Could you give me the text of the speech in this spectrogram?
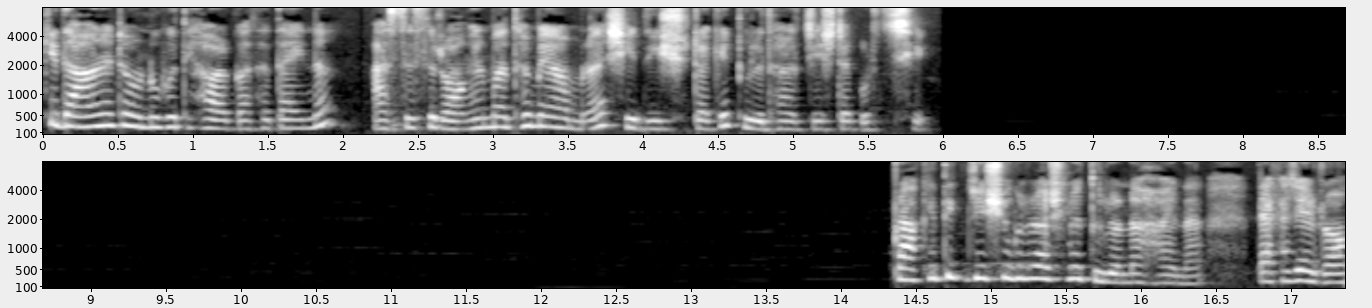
কি দারুণ একটা অনুভূতি হওয়ার কথা, তাই না? আস্তে আস্তে রঙের মাধ্যমে আমরা সেই দৃশ্যটাকে তুলে ধরার চেষ্টা করছি। প্রাকৃতিক দৃশ্যগুলোর আসলে তুলনা হয় না। দেখা যায় রং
